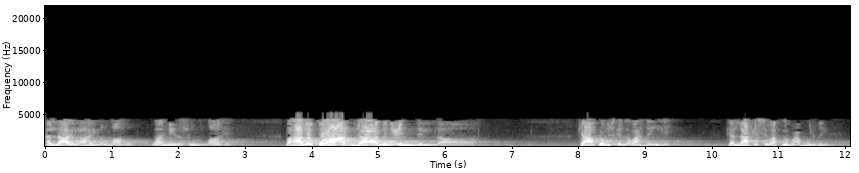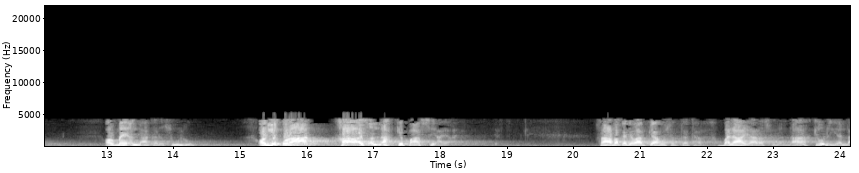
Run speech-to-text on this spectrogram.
اللہ الہ الا اللہ وانی رسول اللہ ہے۔ بہادر قرآن یا من عند اللہ۔ کیا آپ لوگ اس کے گواہ نہیں ہیں کہ اللہ کے سوا کوئی معبود نہیں؟ اور میں اللہ کا رسول ہوں۔ اور یہ قرآن خاص اللہ کے پاس سے آیا ہے۔ صحابہ کا جواب کیا ہو سکتا تھا؟ بلا یا رسول اللہ، کیوں نہیں؟ اللہ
